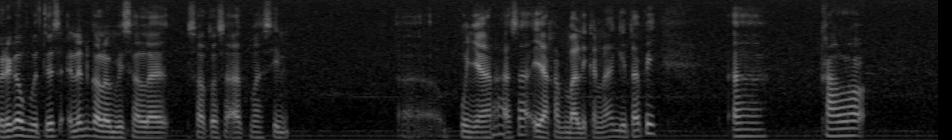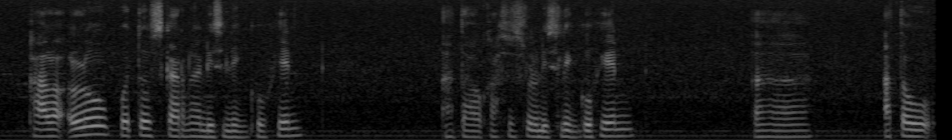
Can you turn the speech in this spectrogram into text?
mereka putus dan kalau misalnya suatu saat masih uh, punya rasa ya akan balikan lagi. Tapi uh, kalau kalau lu putus karena diselingkuhin atau kasus lu diselingkuhin uh, atau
